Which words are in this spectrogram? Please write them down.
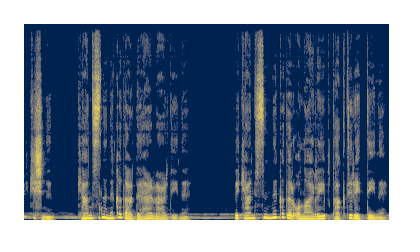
Bir kişinin kendisine ne kadar değer verdiğini ve kendisini ne kadar onaylayıp takdir ettiğini,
